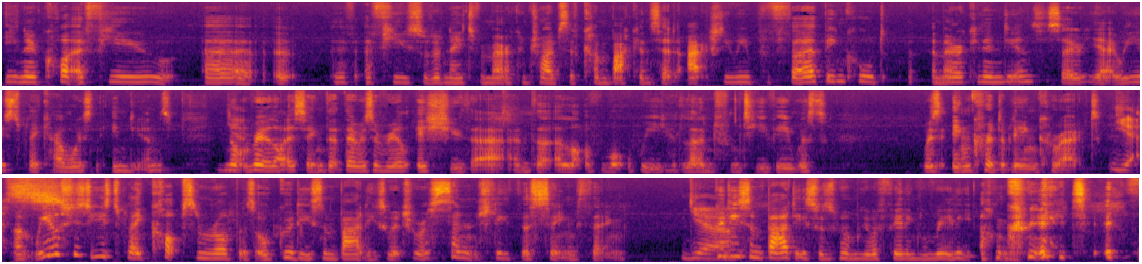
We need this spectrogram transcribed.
you know quite a few, uh, a, few sort of Native American tribes have come back and said actually we prefer being called American Indians. So yeah, we used to play cowboys and Indians, not Yeah. realizing that there was a real issue there and that a lot of what we had learned from TV was was incredibly incorrect. yes, Um, we also used to play cops and robbers or goodies and baddies, which were essentially the same thing. yeah, Goodies and baddies was when we were feeling really uncreative.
